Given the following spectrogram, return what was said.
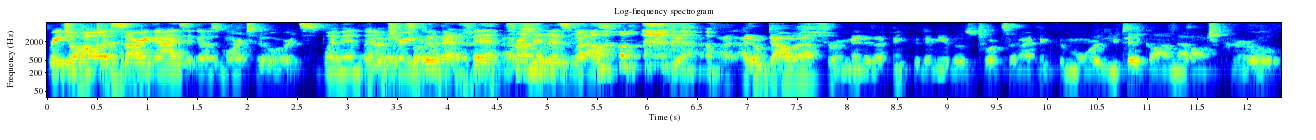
Rachel Hollis, sorry guys, it goes more towards women, but Yeah, I'm sure you could right. benefit Yeah, from it as well. yeah, I, I don't doubt that for a minute. I think that any of those books, and I think the more you take on that entrepreneurial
